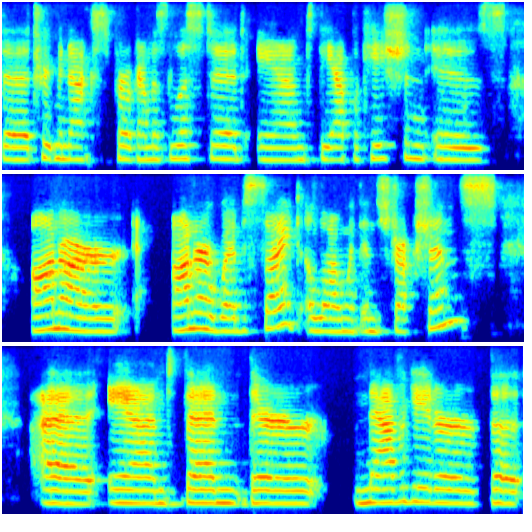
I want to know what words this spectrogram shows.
the treatment access program is listed and the application is on our on our website along with instructions. Uh, and then their navigator, the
